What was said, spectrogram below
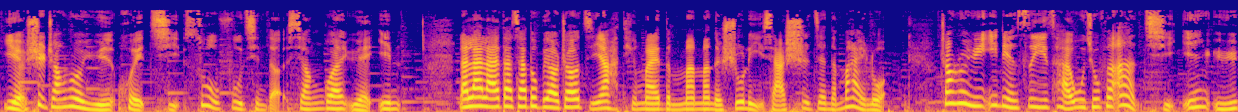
也是张若昀会起诉父亲的相关原因。来来来，大家都不要着急啊，听麦的慢慢的梳理一下事件的脉络。张若昀一点四亿财务纠纷案起因于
